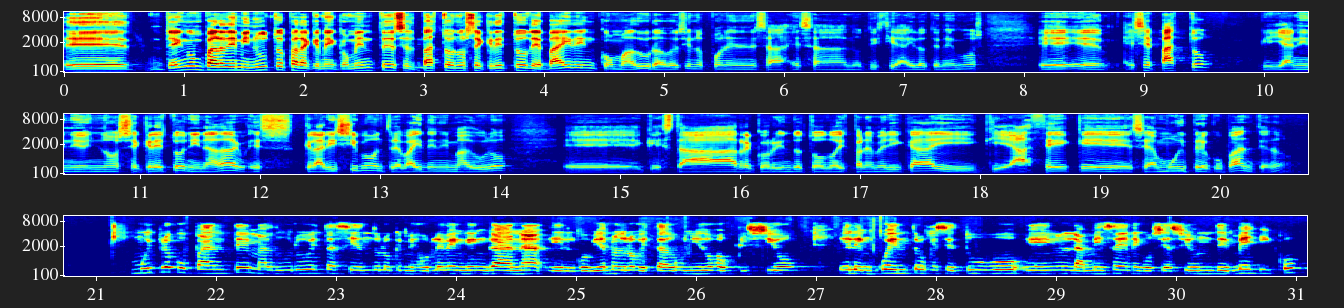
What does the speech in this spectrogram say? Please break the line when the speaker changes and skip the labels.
Eh, tengo un par de minutos para que me comentes el pacto no secreto de Biden con Maduro. A ver si nos ponen esa, esa noticia, ahí lo tenemos. Eh, eh, ese pacto, que ya ni, ni, no secreto ni nada, es clarísimo entre Biden y Maduro. que está recorriendo toda Hispanoamérica y que hace que sea muy preocupante, ¿no?
Muy preocupante. Maduro está haciendo lo que mejor le venga en gana. El gobierno de los Estados Unidos auspició el encuentro que se tuvo en la mesa de negociación de México,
